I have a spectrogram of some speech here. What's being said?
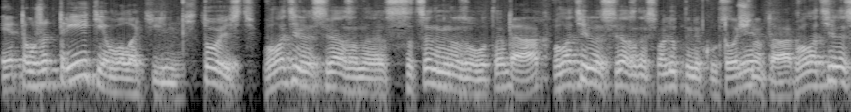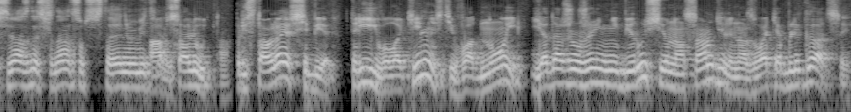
Это уже третья волатильность. То есть, волатильность связана с ценами на золото. Так. Волатильность связана с валютными курсами. Точно так. Волатильность связана с финансовым состоянием эмитента. Абсолютно. Представляешь себе три волатильности в одной. Я даже уже не берусь ее на самом деле назвать облигацией.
